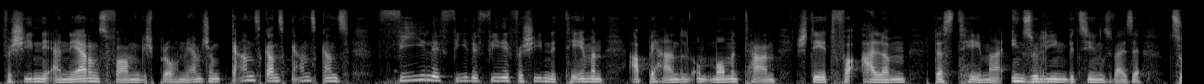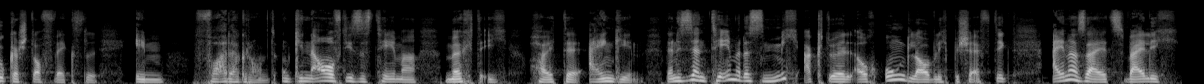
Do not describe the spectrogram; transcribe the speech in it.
verschiedene Ernährungsformen gesprochen. Wir haben schon ganz, ganz, ganz, ganz viele, viele, viele verschiedene Themen abbehandelt und momentan steht vor allem das Thema Insulin bzw. Zuckerstoffwechsel im Vordergrund. Und genau auf dieses Thema möchte ich heute eingehen. Denn es ist ein Thema, das mich aktuell auch unglaublich beschäftigt. Einerseits, weil ich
